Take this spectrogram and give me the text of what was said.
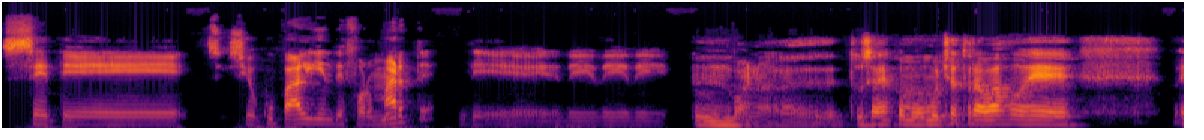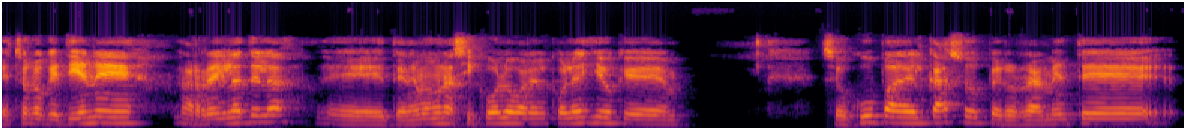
se te se ocupa alguien de formarte de, de, mm, bueno tú sabes como muchos trabajos es esto es lo que tienes arréglatela. Eh, tenemos una psicóloga en el colegio que se ocupa del caso pero realmente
